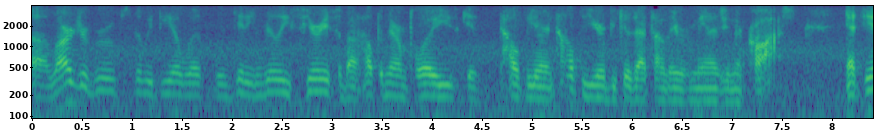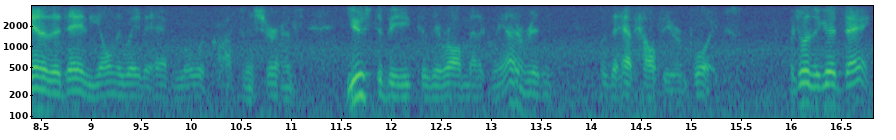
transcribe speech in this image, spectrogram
uh, larger groups that we deal with, were getting really serious about helping their employees get healthier and healthier because that's how they were managing their costs. At the end of the day, the only way to have lower cost insurance used to be because they were all medically underwritten was to have healthier employees, which was a good thing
